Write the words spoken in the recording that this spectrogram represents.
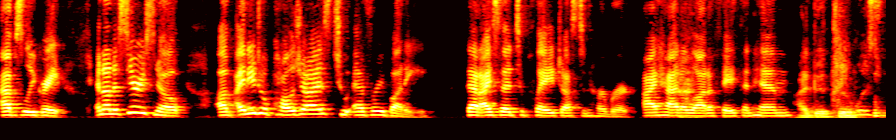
absolutely great. And on a serious note, um, I need to apologize to everybody that I said to play Justin Herbert. I had a lot of faith in him. I did too. I was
